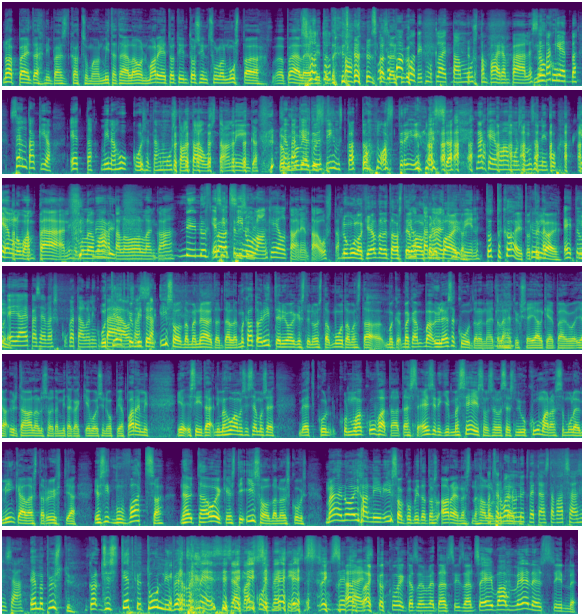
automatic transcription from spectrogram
nappäintä, niin pääset katsomaan, mitä täällä on. Maria, totin, tosin sulla on mustaa äh, päällä. Se ja on sitten, totta, mutta sä niinku- pakotit mut laittaa mustan paidan päälle. Sen, No no, kun- takia, että, sen takia, että minä hukkuisin tähän mustaan taustaan, niinkö? Sen No kun mä takia, että mietin- kun just ihmiset katsoo mua striimissä, näkee vaan mun semmoisen niinku kelluvan pään, niin mulla ei ole Niin, niin. vartaloa ollenkaan. Niin, no, Ja mä sit ajattelin sinulla on keltainen tausta. No mulla on keltainen tausta ja Jotta valkoinen paita. hyvin. Totta kai, totta Kyllä, kai. ei, tuu, ei jää epäselväksi, kuka täällä on niinku Mutta tiedätkö, miten isolta mä näytän tällä? Mä katsoin itteni oikeasti noista muutamasta, mä, mä, mä, yleensä kuuntelen näitä Mhm. mm-hmm. lähetyksiä jälkeenpäin ja yritän analysoida, mitä kaikkea voisin oppia paremmin. Ja siitä, niin mä huomasin semmoisen, että, että kun, kun mua kuvataan tässä, ensinnäkin mä seison sellaisessa niin kumarassa, mulla ei ole minkäänlaista ryhtiä, ja sit mun vatsa näyttää oikeasti isolta noissa kuvissa. Mä en ole ihan niin iso kuin mitä tuossa areenassa ne halunnut Oletko ruvennut nyt vetää sitä vatsaa sisään? En mä pysty. Ka- siis tiedätkö, tunnin verran. Se mene sisään Ei kuin vetis? sisään, Vetäis. vaikka kuinka se vetää sisään. Se ei vaan mene sinne.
